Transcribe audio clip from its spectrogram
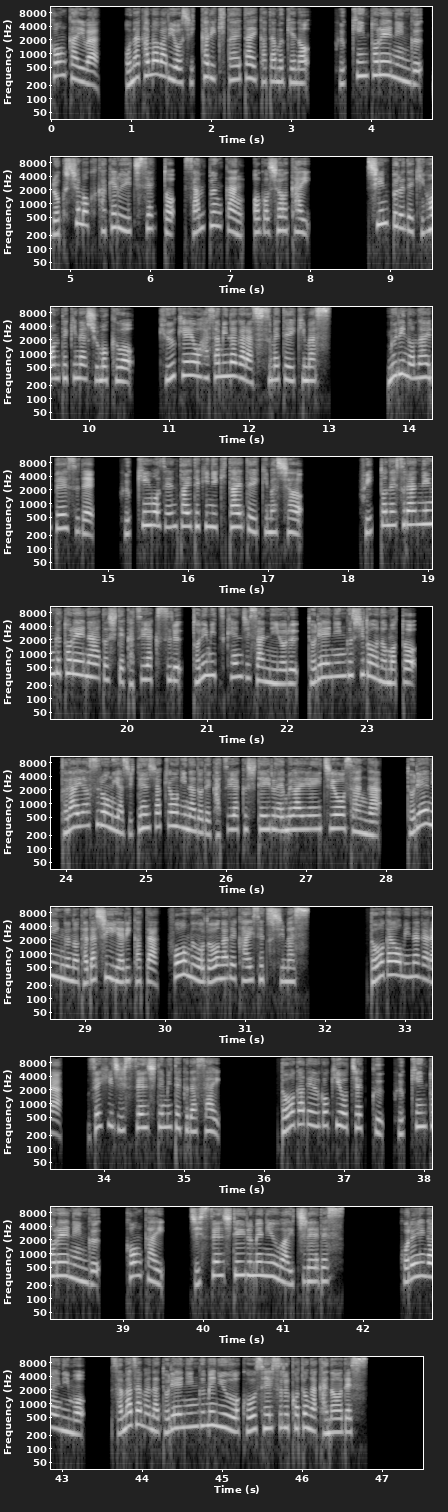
今回は、お腹周りをしっかり鍛えたい方向けの、腹筋トレーニング6種目 ×1 セット3分間をご紹介。シンプルで基本的な種目を、休憩を挟みながら進めていきます。無理のないペースで、腹筋を全体的に鍛えていきましょう。フィットネスランニングトレーナーとして活躍する鳥光健二さんによるトレーニング指導のもと、トライアスロンや自転車競技などで活躍している MIHO さんが、トレーニングの正しいやり方、フォームを動画で解説します。動画を見ながら、ぜひ実践してみてください。動画で動きをチェック、腹筋トレーニング。今回、実践しているメニューは一例です。これ以外にも、様々なトレーニングメニューを構成することが可能です。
